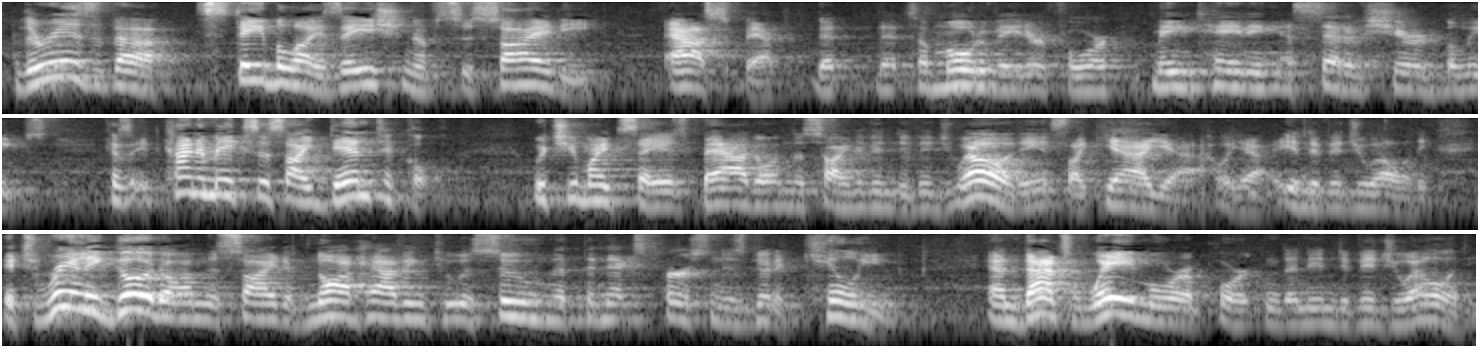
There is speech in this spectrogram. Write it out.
there is the stabilization of society aspect that, that's a motivator for maintaining a set of shared beliefs because it kind of makes us identical, which you might say is bad on the side of individuality. It's like, yeah, yeah, oh yeah, individuality. It's really good on the side of not having to assume that the next person is going to kill you. And that's way more important than individuality.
